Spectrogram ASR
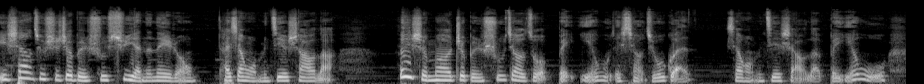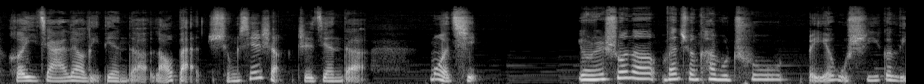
以上就是这本书序言的内容。他向我们介绍了为什么这本书叫做《北野武的小酒馆》，向我们介绍了北野武和一家料理店的老板熊先生之间的默契。有人说呢，完全看不出北野武是一个理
